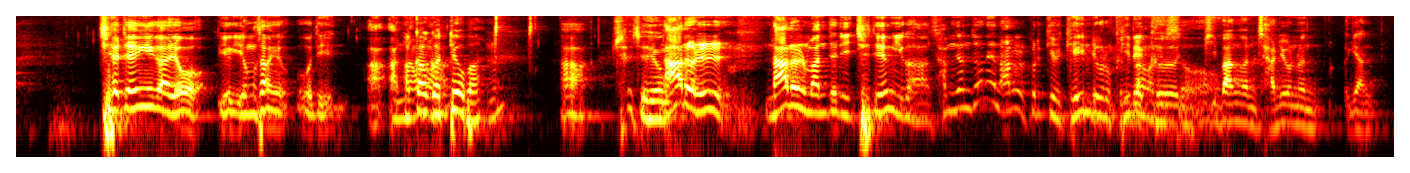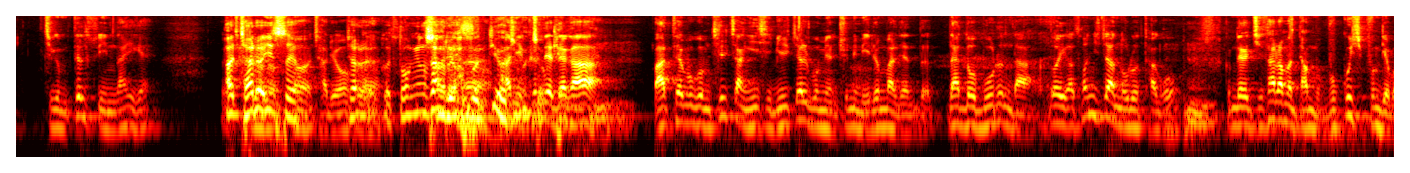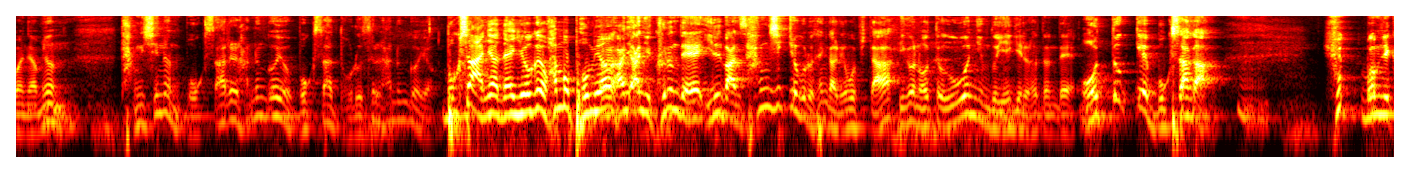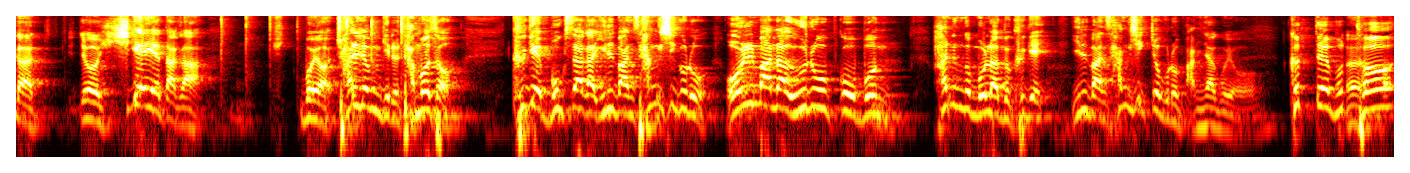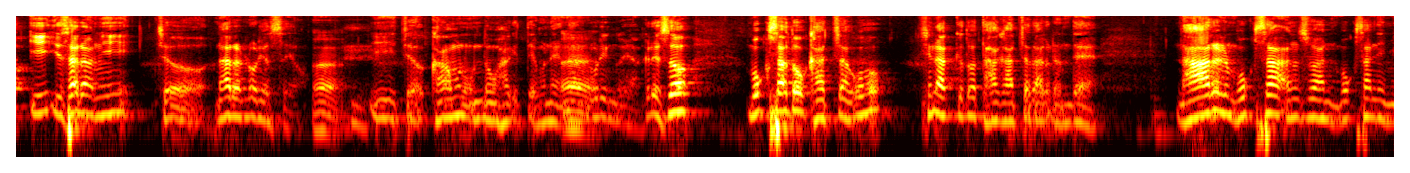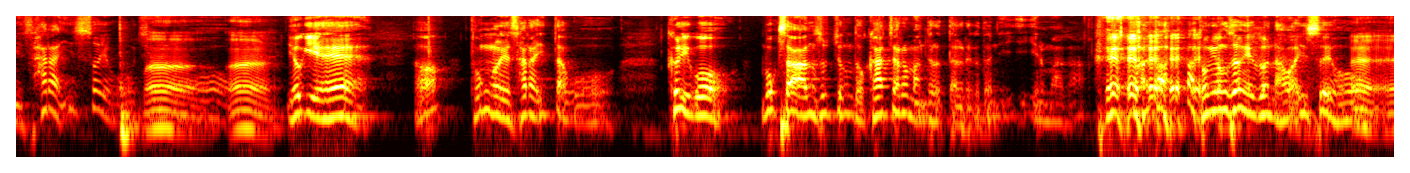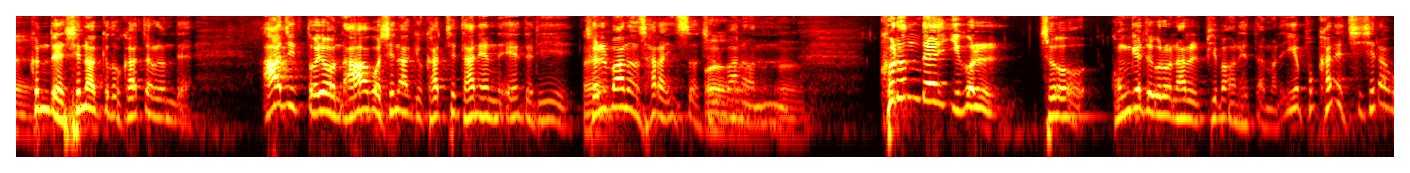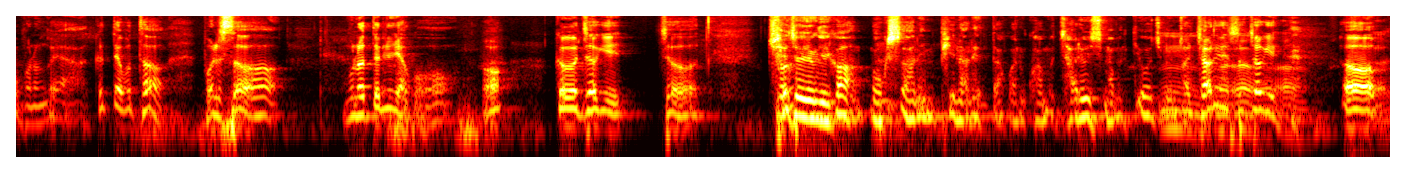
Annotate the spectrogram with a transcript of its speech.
최정희가요 여기 영상에 어디 아, 안 아까 나오나? 그거 띄워봐. 아 최재형 나를 나를 완전히 최재형이가 3년 전에 나를 그렇게 개인적으로 근데 비방을 그 했어. 비방은 자료는 그냥 지금 뜰 수 있나 이게? 아, 자료 있어요. 어, 자료. 자료 네. 그 동영상으로. 한번 띄워- 아니 띄워주면 근데 좋겠네. 내가 마태복음 7장 21절 보면 주님이 이런 말 했는데 나 너 모른다. 너희가 선지자 노릇하고. 그럼 내가 지 사람한테 한번 묻고 싶은 게 뭐냐면 당신은 목사를 하는 거요. 목사 노릇을 하는 거요. 목사 아니야. 내가 여기 한번 보면 어, 아니 아니 그런데 일반 상식적으로 생각해 봅시다. 이건 어떤 의원님도 얘기를 하던데 어떻게 목사가 휴 뭡니까 저 시계에다가 휴- 뭐야 촬영기를 담아서 그게 목사가 일반 상식으로 얼마나 의롭고 뭔 하는 건 몰라도 그게 일반 상식적으로 맞냐고요. 그때부터 이, 이 사람이 저 나를 노렸어요. 어. 이저 강화문 운동하기 때문에 나를 노린 거야. 그래서 목사도 가짜고 신학교도 다 가짜다 그러는데 나를 목사 안수한 목사님이 살아 있어요. 지금. 어, 어. 여기에 어? 동로에 살아 있다고. 그리고 목사 안수증도 가짜로 만들었다 그러거든 이- 이놈아가 동영상에 그거 나와 있어요. 근데 신학교도 가짜 그러는데 아직도요 나하고 신학교 같이 다니는 애들이 절반은 살아 있어 절반은 그런데 이걸 저 공개적으로 나를 비방을 했단 말이야. 이게 북한의 치시라고 보는 거야. 그때부터 벌써 무너뜨리려고 어 그 저기 저 최재형이가 목사님 비난했다고 하는 거 한번 자료 있으면 한번 띄워주면. 자리에 있어 저기 어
